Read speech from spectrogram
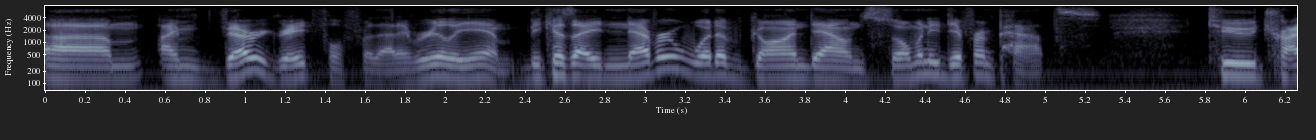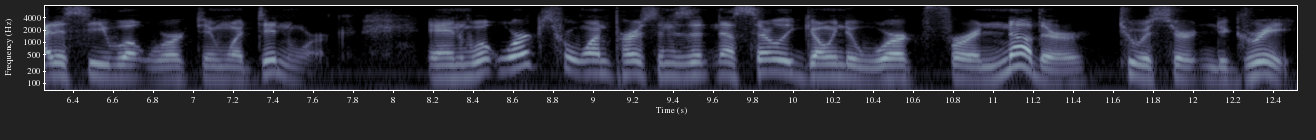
um, I'm very grateful for that. I really am because I never would have gone down so many different paths to try to see what worked and what didn't work. And what works for one person isn't necessarily going to work for another to a certain degree.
